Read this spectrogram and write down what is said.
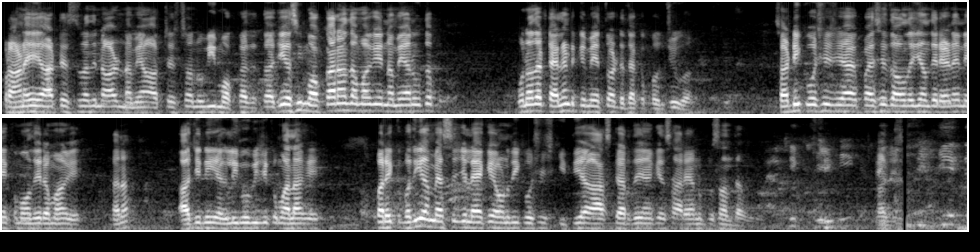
ਪੁਰਾਣੇ ਆਰਟਿਸਟਾਂ ਦੇ ਨਾਲ ਨਵੇਂ ਆਰਟਿਸਟਾਂ ਨੂੰ ਵੀ ਮੌਕਾ ਦਿੱਤਾ। ਜੇ ਅਸੀਂ ਮੌਕਾ ਨਾ ਦੇਵਾਂਗੇ ਨਵਿਆਂ ਨੂੰ ਤਾਂ ਉਹਨਾਂ ਦਾ ਟੈਲੈਂਟ ਕਿਵੇਂ ਤੁਹਾਡੇ ਤੱਕ ਪਹੁੰਚੂਗਾ? ਸਾਡੀ ਕੋਸ਼ਿਸ਼ ਹੈ ਪੈਸੇ ਤਾਂ ਆਉਂਦੇ ਜਾਂਦੇ ਰਹਿਣੇ ਨੇ ਕਮਾਉਂਦੇ ਰਵਾਂਗੇ ਹੈਨਾ? ਅੱਜ ਨਹੀਂ ਅਗਲੀ ਮੂਵੀ 'ਚ ਕਮਾ ਲਾਂਗੇ। ਪਰ ਇੱਕ ਵਧੀਆ ਮੈਸੇਜ ਲੈ ਕੇ ਆਉਣ ਦੀ ਕੋਸ਼ਿਸ਼ ਕੀਤੀ ਆ ਆਸ ਕਰਦੇ ਹਾਂ ਕਿ ਸਾਰਿਆਂ ਨੂੰ ਪਸੰਦ ਆਊਗਾ ਠੀਕ ਠੀਕ ਹਾਂਜੀ। ਜੀ ਇੱਕ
